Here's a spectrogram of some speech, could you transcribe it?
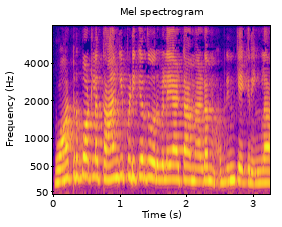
வாட்டர் பாட்டில தாங்கி பிடிக்கிறது ஒரு விளையாட்டா மேடம் அப்படின்னு கேக்குறீங்களா?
